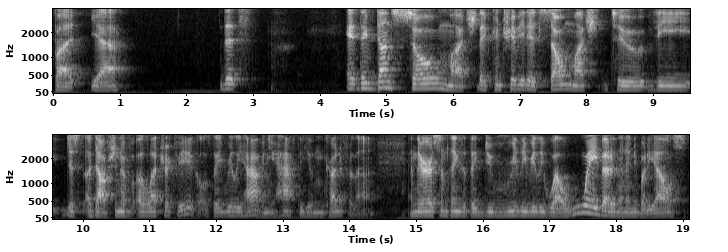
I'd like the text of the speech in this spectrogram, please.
but yeah, that's it, they've done so much. They've contributed so much to the just adoption of electric vehicles. They really have, and you have to give them credit for that. And there are some things that they do really, really well, way better than anybody else.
